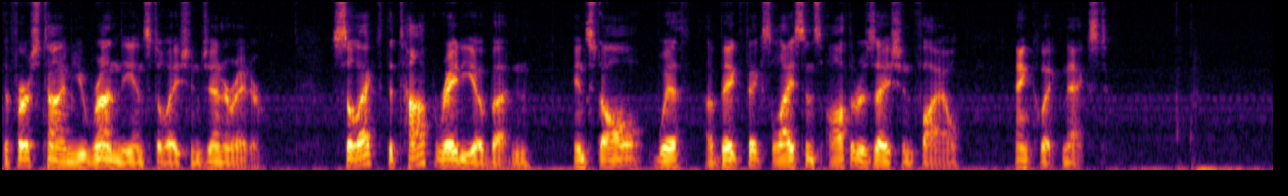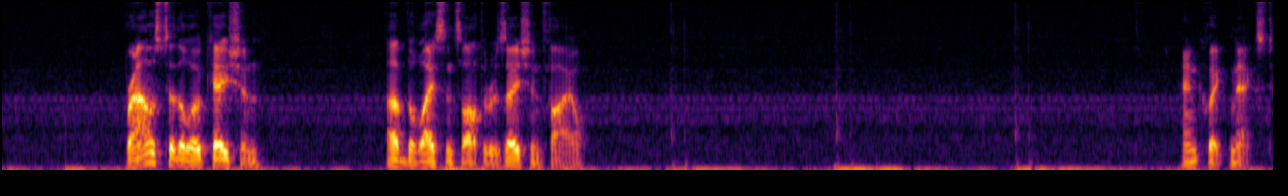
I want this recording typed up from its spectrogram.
the first time you run the installation generator. Select the top radio button, install with a BigFix license authorization file, and click Next. Browse to the location of the license authorization file and click Next.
